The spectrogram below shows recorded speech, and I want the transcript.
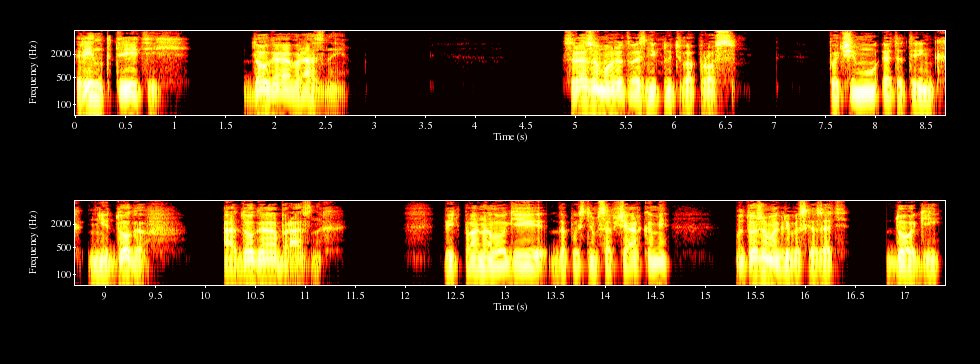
Ринг третий. Догообразные. Сразу может возникнуть вопрос, почему этот ринг не догов, а догообразных? Ведь по аналогии, допустим, с овчарками, мы тоже могли бы сказать «доги».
